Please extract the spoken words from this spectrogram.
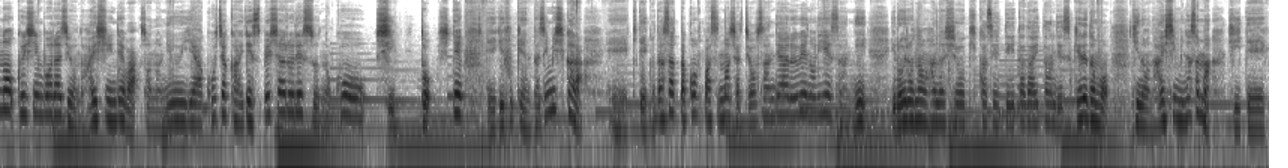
の食いしん坊ラジオの配信ではそのニューイヤー紅茶会でスペシャルレッスンの講師として、えー、岐阜県多治見市から、えー、来てくださったコンパスの社長さんである上野理恵さんにいろいろなお話を聞かせていただいたんですけれども昨日の配信皆様聞いて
